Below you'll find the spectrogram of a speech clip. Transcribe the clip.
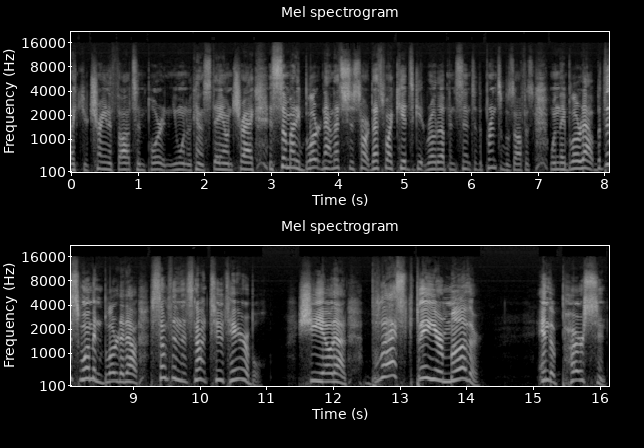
like your train of thought's important. You want to kind of stay on track. And somebody blurting out, that's just hard. That's why kids get wrote up and sent to the principal's office when they blurt out. But this woman blurted out something that's not too terrible. She yelled out, Blessed be your mother and the person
